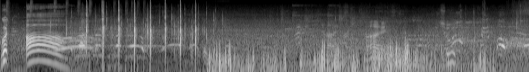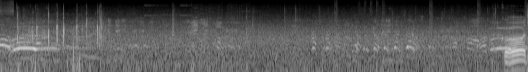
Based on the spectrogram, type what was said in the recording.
Good. Oh. Nice. Nice. Shoot. Good.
